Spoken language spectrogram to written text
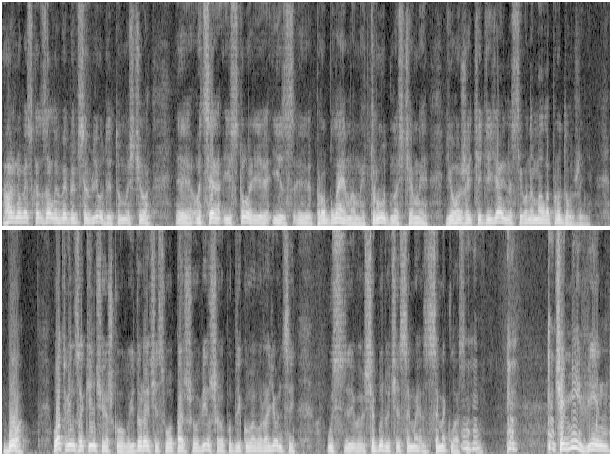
Гарно ви сказали, вибився в люди, тому що е, оця історія із е, проблемами, труднощами його життєдіяльності, вона мала продовження. Бо от він закінчує школу. І, до речі, свого першого вірша опублікував у районці, ще будучи семи, семикласником. Чи міг він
